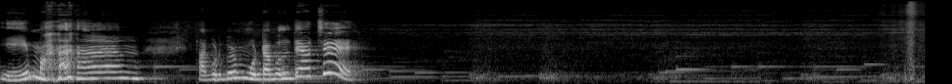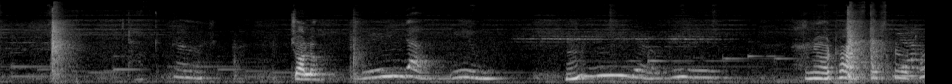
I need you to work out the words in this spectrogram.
এ মা ঠাকুরকে মোটা বলতে আছে? চলো। ওঠো আস্তে আস্তে ওঠো।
